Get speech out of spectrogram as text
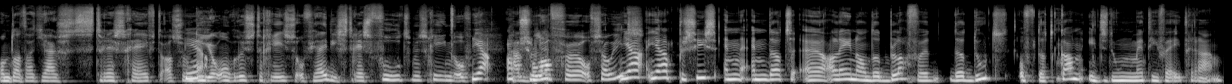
omdat dat juist stress geeft als zo'n dier onrustig is. Of jij die stress voelt misschien. Of ja, gaat absoluut. blaffen of zoiets. Ja, ja precies. En, en dat uh, alleen al dat blaffen, dat doet of dat kan iets doen met die veteraan.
